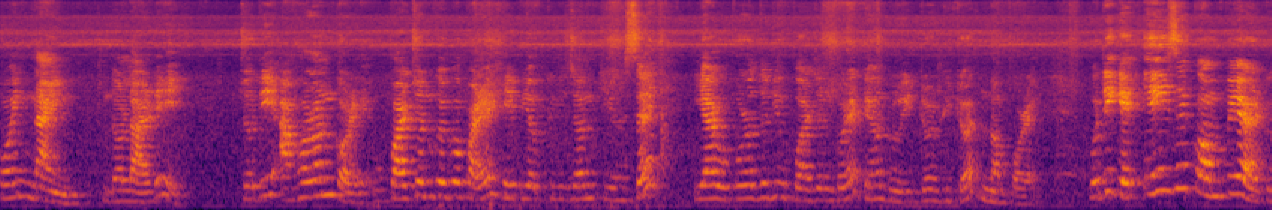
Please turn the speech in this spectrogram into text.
পইণ্ট নাইন ডলাৰ দেই যদি আহৰণ কৰে উপাৰ্জন কৰিব পাৰে সেই ব্যক্তিজন কি হৈছে ইয়াৰ ওপৰত যদি উপাৰ্জন কৰে তেওঁ দৰিদ্ৰৰ ভিতৰত নপৰে। গতিকে এই যে কম্পেয়াৰটো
